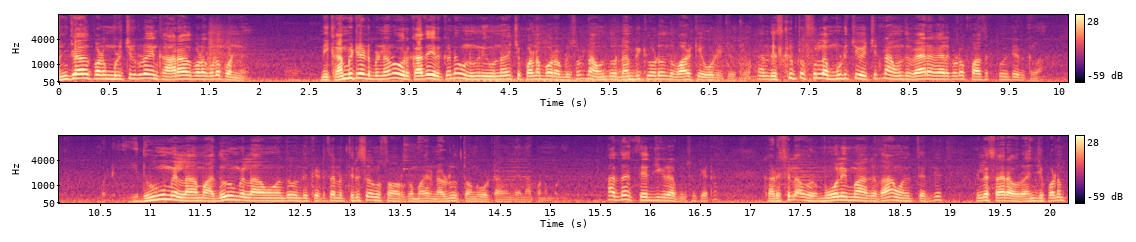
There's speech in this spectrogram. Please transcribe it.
அஞ்சாவது படம் முடிச்சுட்டு கூட எனக்கு ஆறாவது படம் கூட பண்ணு. நீ கமிட்டட் பண்ணாலும் ஒரு கதை இருக்குன்னு உனக்கு நீ ஒன்றை வச்சு பண்ண போகிறோம் அப்படின்னு சொல்லிட்டு நான் வந்து ஒரு நம்பிக்கையோடு வந்து வாழ்க்கையை ஓடிட்டு இருக்கேன். அந்த ஸ்கிரிப்ட் ஃபுல்லாக முடிச்சு வச்சுட்டு நான் வந்து வேறு வேலை கூட பார்த்துட்டு போயிட்டு இருக்கலாம். இதுவும் இல்லாமல் அதுவும் இல்லாமல் வந்து வந்து கிட்டத்தட்ட திருசவங்கம் இருக்க மாதிரி நடுவில் தொங்க விட்டா வந்து என்ன பண்ண முடியும்? அதுதான் தெரிஞ்சுக்கிறேன் அப்படின்னு சொல்லி கேட்டேன். கடைசியில் அவர் மூலியமாக தான் வந்து தெரிஞ்சு இல்லை சார் அவர் அஞ்சு படம்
